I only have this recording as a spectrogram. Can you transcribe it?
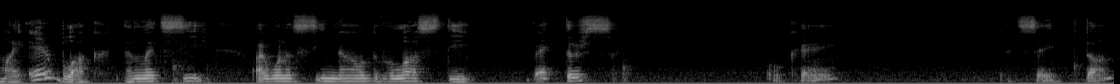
my air block and let's see I want to see now the velocity vectors. Okay. Let's say done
